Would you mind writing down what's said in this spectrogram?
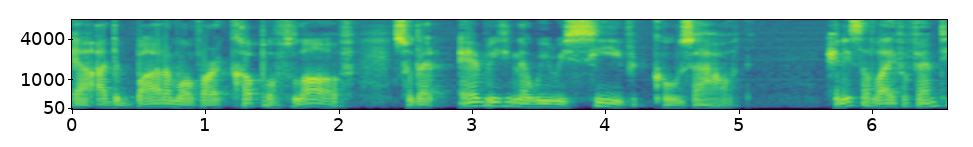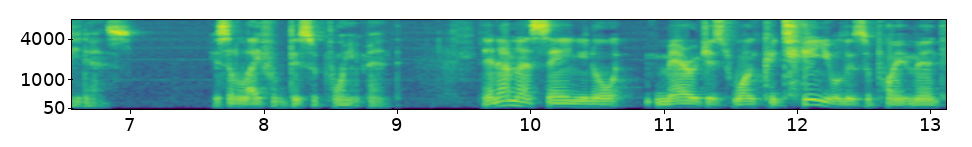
uh, at the bottom of our cup of love so that everything that we receive goes out. And it's a life of emptiness, it's a life of disappointment. And I'm not saying, you know, marriage is one continual disappointment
